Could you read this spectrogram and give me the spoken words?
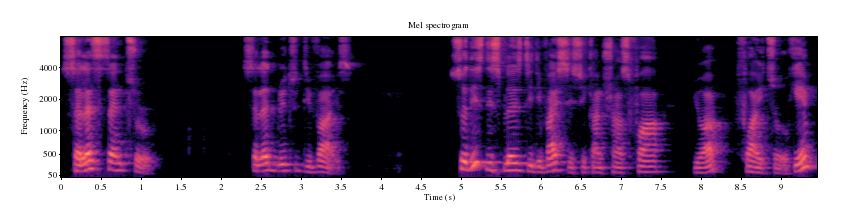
select send to, select Bluetooth device. So this displays the devices you can transfer your file to, okay?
